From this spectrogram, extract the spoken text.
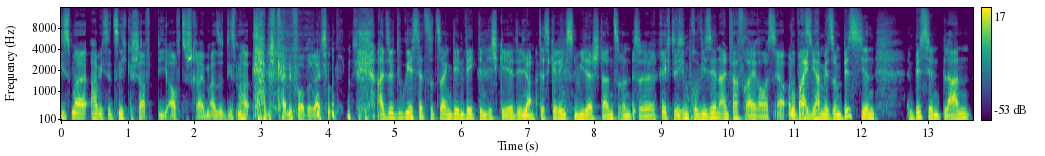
Diesmal habe ich es jetzt nicht geschafft, die aufzuschreiben. Also diesmal habe ich keine Vorbereitung. Also du gehst jetzt sozusagen den Weg, den ich gehe, den Ja. des geringsten Widerstands und äh, Richtig. wir improvisieren einfach frei raus. Ja, Wobei wir haben jetzt so ein bisschen, ein bisschen Plan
